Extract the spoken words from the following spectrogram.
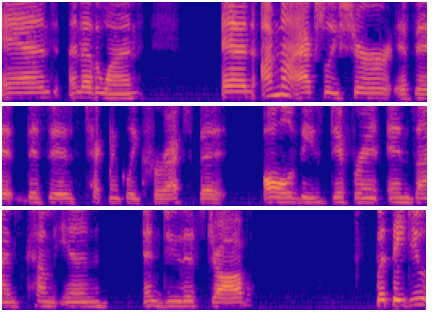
and another one. And I'm not actually sure if it this is technically correct that all of these different enzymes come in and do this job. But they do,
